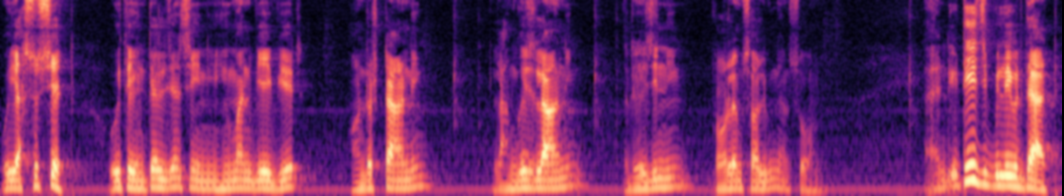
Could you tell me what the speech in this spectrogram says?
we associate with intelligence in human behavior, understanding, language learning, reasoning, problem solving and so on and it is believed that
